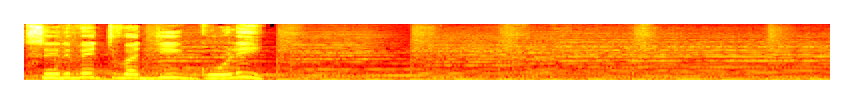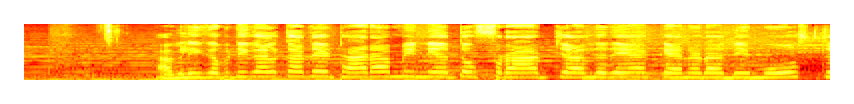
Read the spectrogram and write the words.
ਸਿਰ ਵਿੱਚ ਵੱਜੀ ਗੋਲੀ। ਅਗਲੀ ਖਬਰ ਦੀ ਗੱਲ ਕਰਦੇ ਹਾਂ, 18 ਮਹੀਨਿਆਂ ਤੋਂ ਫਰਾਰ ਚੱਲ ਰਿਹਾ ਕੈਨੇਡਾ ਦੇ ਮੋਸਟ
